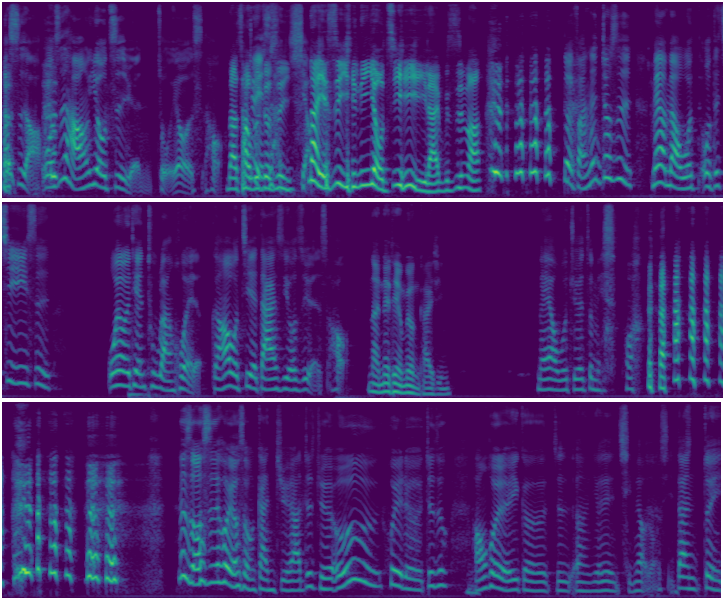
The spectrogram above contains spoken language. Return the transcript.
啊，是哦，我是好像幼稚园左右的时候。那差不多就是小那也是以你有记忆以来，不是吗？对，反正就是没有没有，我我的记忆是。我有一天突然会了，然后我记得大概是幼稚园的时候。那你那天有没有很开心？没有，我觉得这没什么。那时候是会有什么感觉啊？就觉得哦，会了，就是好像会了一个，就是嗯，有点奇妙的东西。但对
